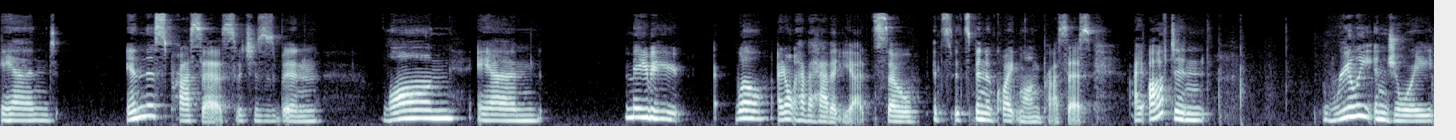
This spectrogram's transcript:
And in this process, which has been long and maybe well, I don't have a habit yet, so it's it's been a quite long process. I often really enjoy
